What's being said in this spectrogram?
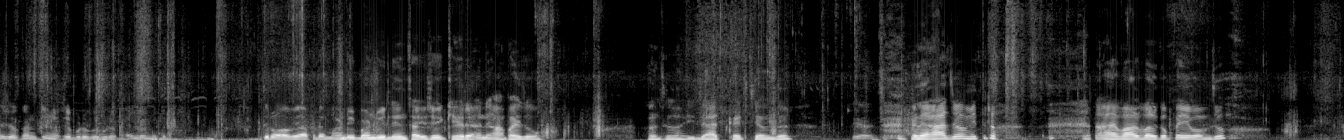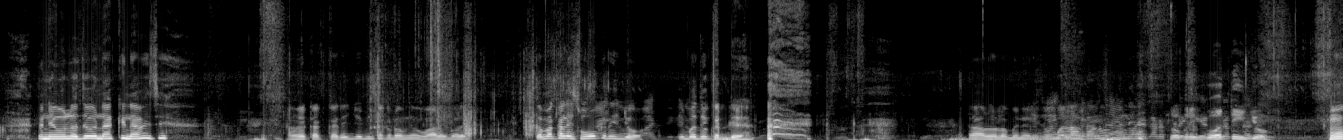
જજો કન્ટિન્યુ સીબડું બીબડું ખાઈ લો મિત્રો. મિત્રો હવે આપણે માંડવી બાંડવી લઈને આવીશું છે ઘેરે અને આ ભાઈ જો એ દાંત કાઢશે આમ જો. અને આ જો મિત્રો આ વાળ વાળ કપાઈ આમ જો. અને ઓલો જો નાખીને આવે છે. હવે કાંઈક કરી જો બીજા કડો સમજો વાળે વાળે તમે ખાલી શો કરી જો એ બધું કરી દે હાલો હાલો બને છોકરી ગોતી જો હું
